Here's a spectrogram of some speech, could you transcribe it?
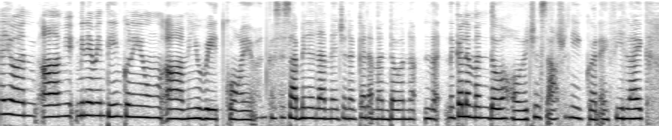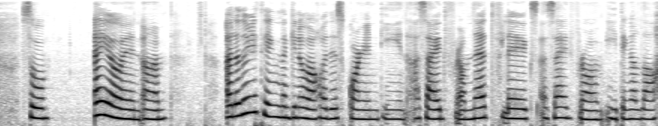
ayun, um, mini-maintain ko na yung, um, yung weight ko ngayon. Kasi sabi nila medyo nagkalaman daw, na, na, nagkalaman daw ako, which is actually good, I feel like. So, ayun, um, another thing na ginawa ko this quarantine, aside from Netflix, aside from eating a lot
